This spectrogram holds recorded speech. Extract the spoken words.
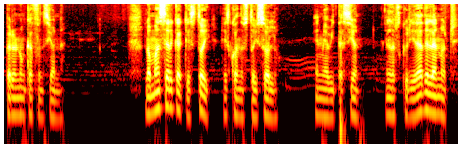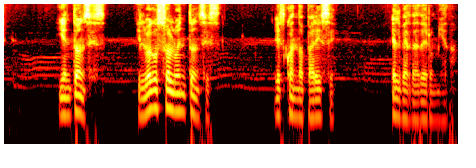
Pero nunca funciona. Lo más cerca que estoy es cuando estoy solo, en mi habitación, en la oscuridad de la noche. Y entonces, y luego solo entonces, es cuando aparece el verdadero miedo.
